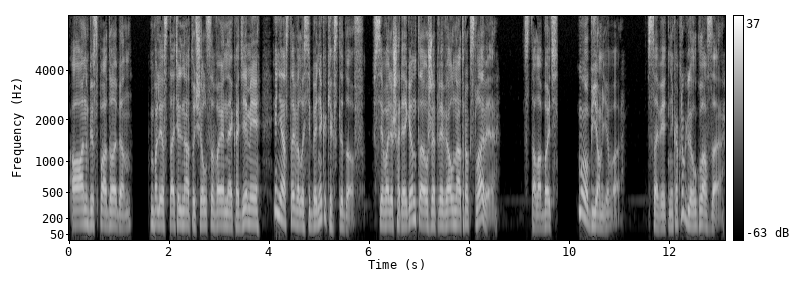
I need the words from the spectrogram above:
Он бесподобен. Блистательно отучился в военной академии и не оставил о себе никаких следов. Всего лишь регента уже привел на трог славе. Стало быть, мы убьем его». Советник округлил глаза.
